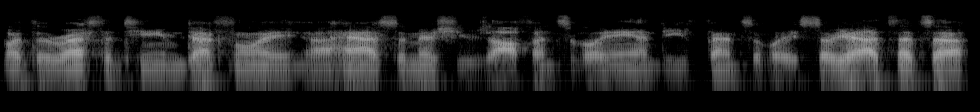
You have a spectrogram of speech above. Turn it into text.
but the rest of the team definitely uh, has some issues offensively and defensively. So yeah, that's, that's a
